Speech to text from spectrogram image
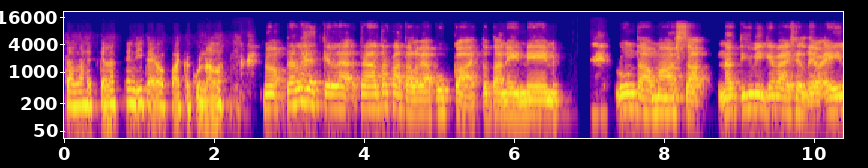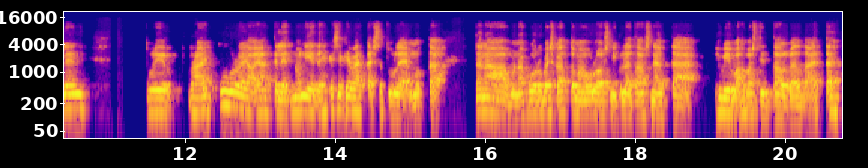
tällä hetkellä? En itse ole paikkakunnalla. No tällä hetkellä täällä takatalvea pukkaa, että tota, niin, niin, lunta on maassa. Näytti hyvin keväiseltä jo eilen. Tuli raekuuro ja ajattelin, että no niin, että ehkä se kevät tässä tulee, mutta tänä aamuna, kun rupesi katsomaan ulos, niin kyllä taas näyttää hyvin vahvasti talvelta. Että...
